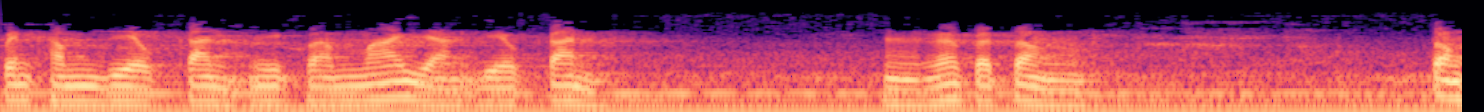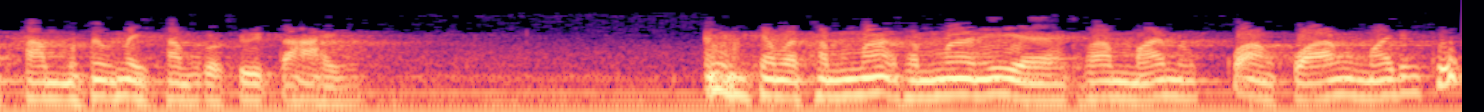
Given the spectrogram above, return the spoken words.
เป็นคำเดียวกัน มีความหมายอย่างเดียวกัน แล้วก็ต้อง ต้องทำไม่ทำก็คือตายคำว่าธรรมะธรรมะนี่ความหมายมันกว้างขวางหมายถึงทุก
